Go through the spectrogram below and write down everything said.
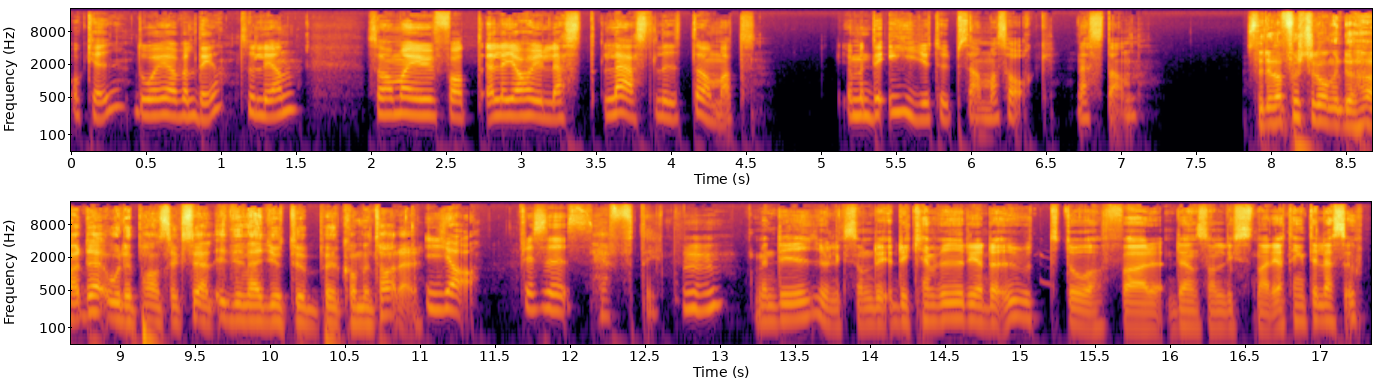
okej, då är jag väl det tydligen. Så har man ju fått, eller jag har ju läst, läst lite om att ja, men det är ju typ samma sak, nästan. så det var första gången du hörde ordet pansexuell i dina YouTube-kommentarer? Ja, precis. Häftigt. Mm. Men det är ju liksom, det, det kan vi ju reda ut då för den som lyssnar. Jag tänkte läsa upp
